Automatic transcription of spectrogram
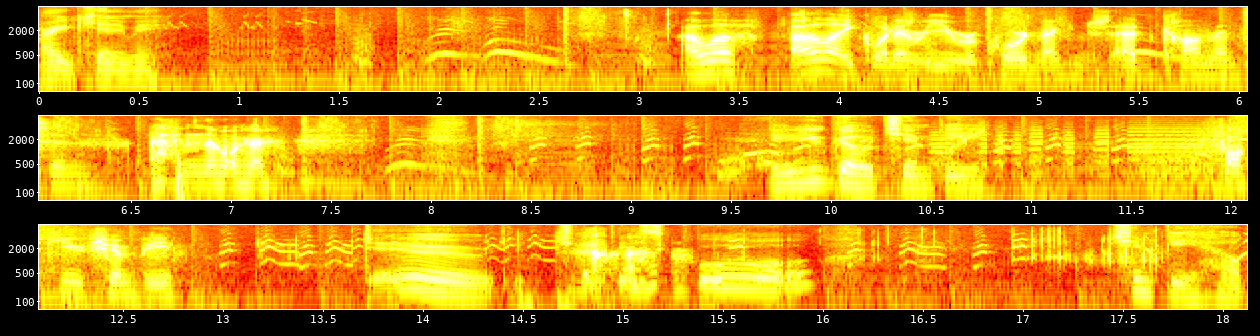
Are you kidding me? I love, I like whenever you record and I can just add comments in out of nowhere. Here you go, Chimpy. Fuck you, Chimpy. Dude, Chimpy's cool. Chimpy help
